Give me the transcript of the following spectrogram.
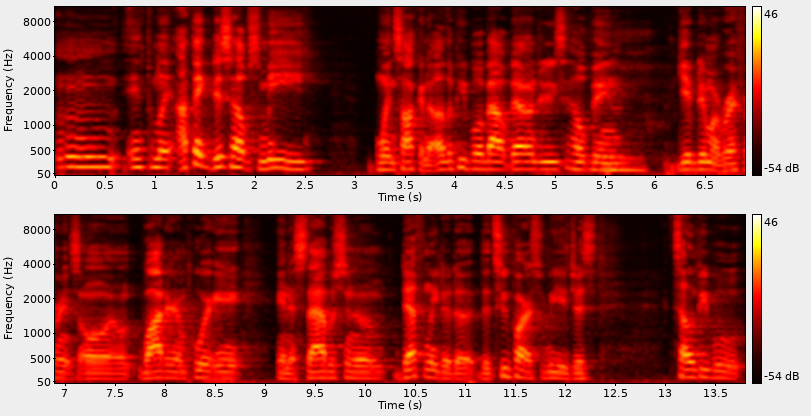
mm, implement. I think this helps me when talking to other people about boundaries, helping mm. give them a reference on why they're important and establishing them. Definitely, the, the the two parts for me is just telling people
